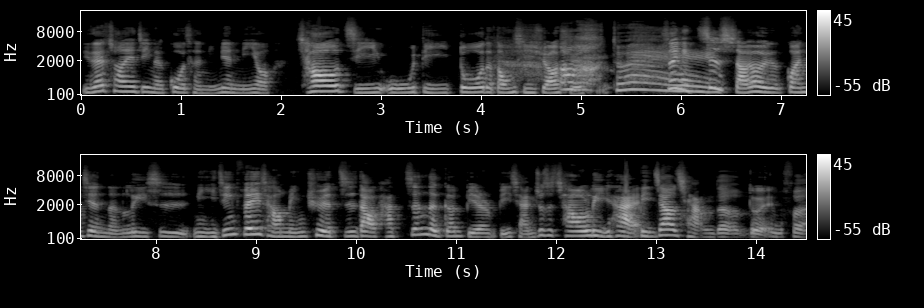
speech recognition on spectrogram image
你在创业经营的过程里面，你有超级无敌多的东西需要学习。哦对，所以你至少要有一个关键能力，是你已经非常明确知道，他真的跟别人比起来，你就是超厉害。比较强的部分，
